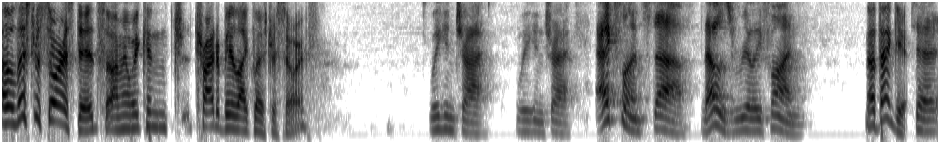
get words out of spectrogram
oh, Lystrosaurus did. So I mean, we can tr- try to be like Lystrosaurus. We can try. We can try. Excellent stuff. That was really fun. No, thank you. To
